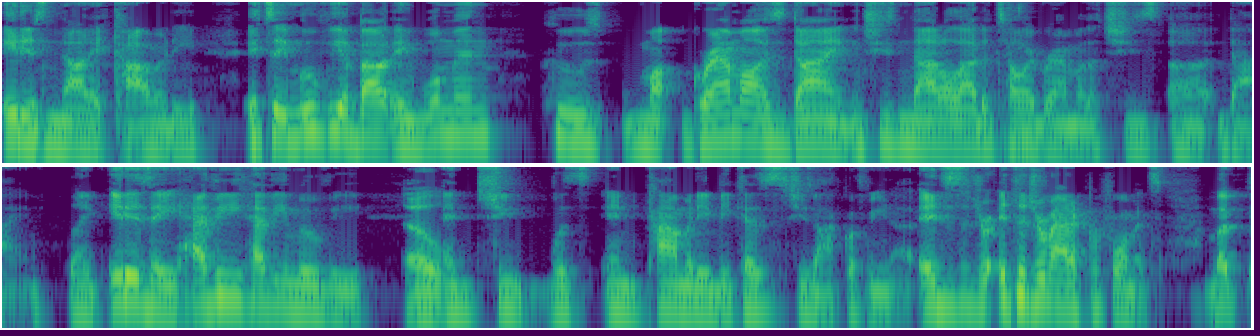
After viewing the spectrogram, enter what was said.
it is not a comedy. It's a movie about a woman whose grandma is dying and she's not allowed to tell her grandma that she's uh, dying. Like it is a heavy, heavy movie, Oh, and she was in comedy because she's Awkwafina. It's a, it's a dramatic performance, but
